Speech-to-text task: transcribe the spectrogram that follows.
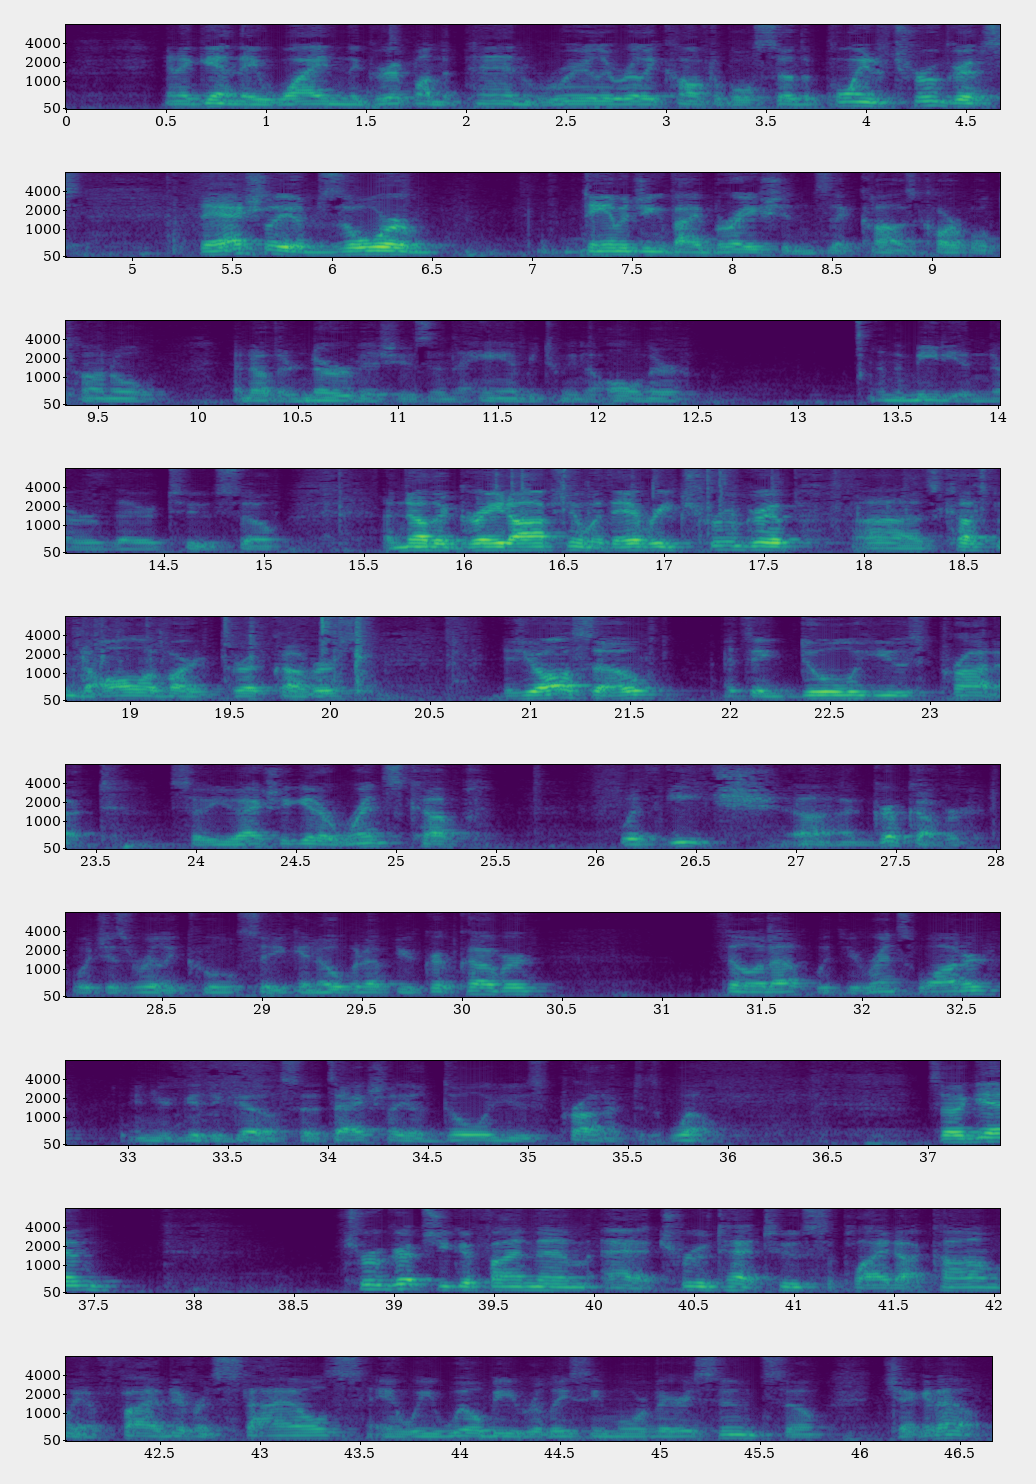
and again, they widen the grip on the pen, really, really comfortable. So the point of True Grips, they actually absorb damaging vibrations that cause carpal tunnel and other nerve issues in the hand between the ulnar and the median nerve there too. So another great option with every True Grip. Uh, it's custom to all of our grip covers. Is you also, it's a dual use product. So you actually get a rinse cup with each uh, grip cover, which is really cool. So you can open up your grip cover, fill it up with your rinse water, and you're good to go. So it's actually a dual use product as well. So again, True Grips, you can find them at truetattoosupply.com. We have five different styles and we will be releasing more very soon. So check it out.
